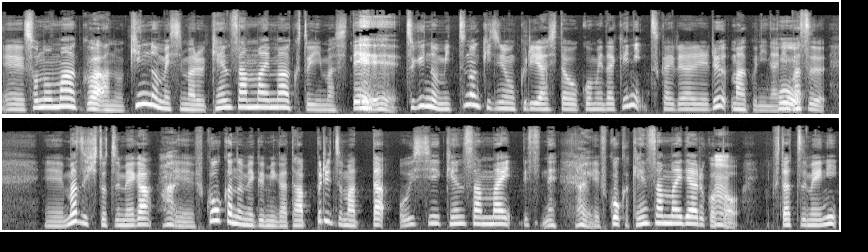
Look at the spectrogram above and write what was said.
えー、そのマークはあの金の飯丸県産米マークと言いまして、ええ、次の3つの基準をクリアしたお米だけに使えられるマークになります。えー、まず一つ目が、はい、えー、福岡の恵みがたっぷり詰まった美味しい県産米ですね、はい、えー、福岡県産米であること、2つ目に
